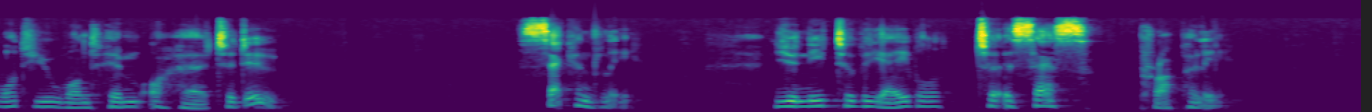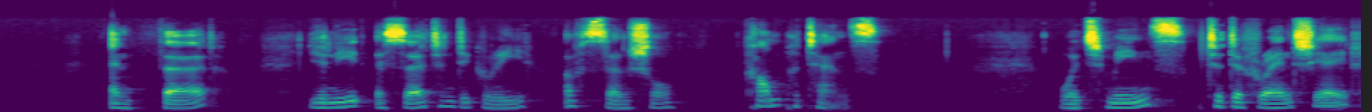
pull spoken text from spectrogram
what you want him or her to do. Secondly, you need to be able to assess properly. And third, you need a certain degree of social competence which means to differentiate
